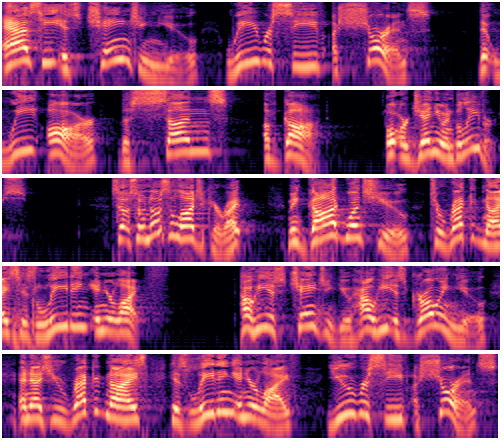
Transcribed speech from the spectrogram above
as He is changing you, we receive assurance that we are the sons of God or, or genuine believers. So, so notice the logic here, right? I mean, God wants you to recognize His leading in your life. how He is changing you, how He is growing you. And as you recognize His leading in your life, you receive assurance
